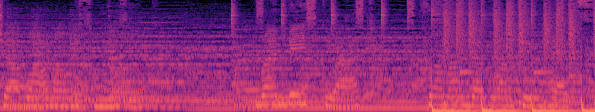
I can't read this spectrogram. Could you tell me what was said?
Travel around with music. Rhyme-based from underground to heads.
